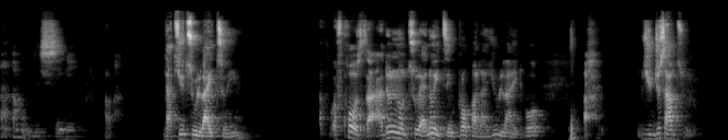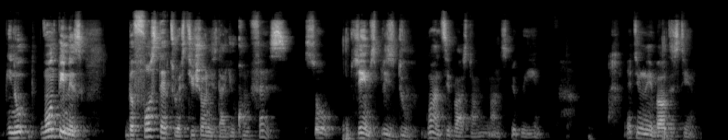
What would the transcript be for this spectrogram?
I'm really silly. That you two lied to him. Of course, I I don't know too. I know it's improper that you lied, but uh, you just have to, you know, one thing is the first step to restitution is that you confess. So, James, please do go and see Pastor and, and speak with him. Let him know about this thing.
